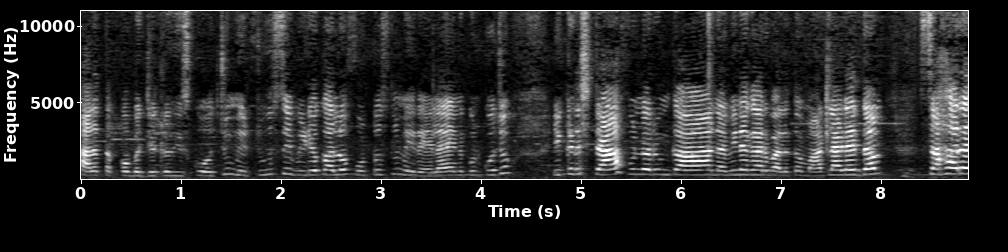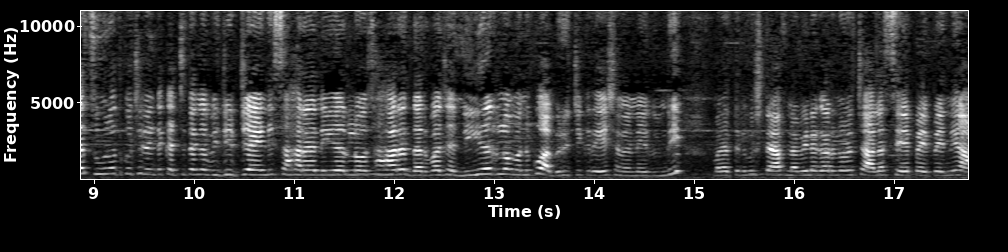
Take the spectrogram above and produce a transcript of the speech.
చాలా తక్కువ బడ్జెట్లో తీసుకోవచ్చు. మీరు చూస్తే వీడియో కాల్లో ఫొటోస్లో మీరు ఎలా అయినా కొనుక్కోవచ్చు ఇక్కడ స్టాఫ్ ఉన్నారు ఇంకా నవీన గారు వాళ్ళతో మాట్లాడేద్దాం. సహారా సూరత్కు వచ్చినంటే ఖచ్చితంగా విజిట్ చేయండి. సహారా నియర్లో సహారా దర్వాజా నియర్లో మనకు అభిరుచి క్రియేషన్ అనేది ఉంది. మన తెలుగు స్టాఫ్ నవీన గారు కూడా చాలా సేఫ్ అయిపోయింది. ఆ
